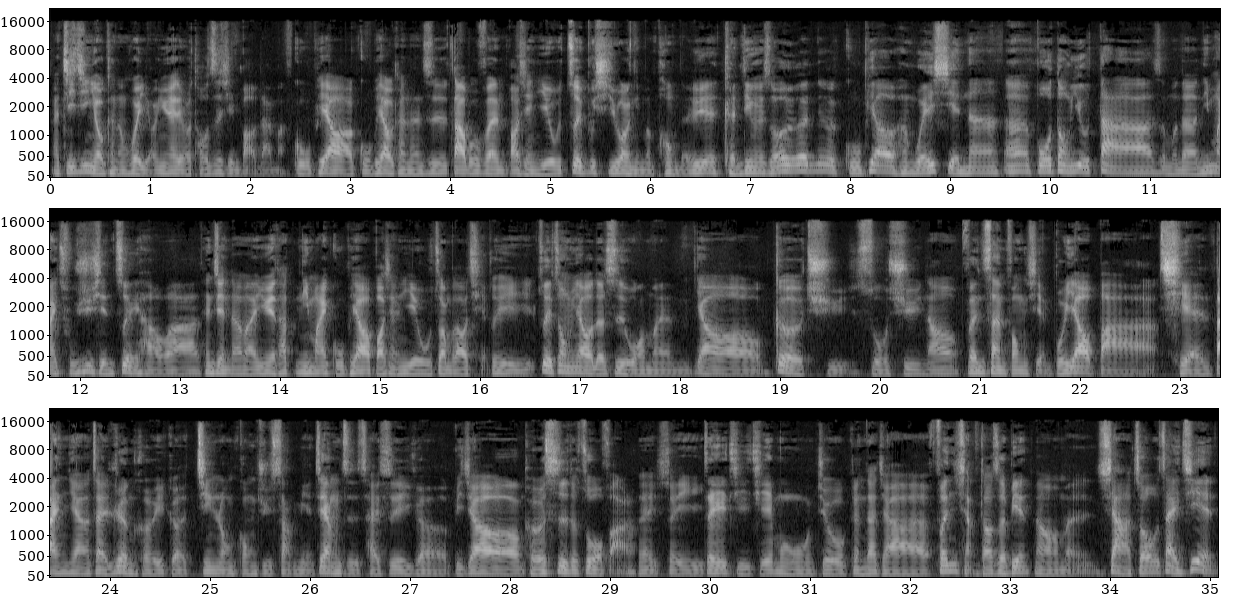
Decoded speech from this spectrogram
啊基金有可能会有，因为有投资型保单嘛。股票啊股票可能是大部分保险业务最不希望你们碰的，因为肯定会说呃那个股票很危险呐，呃波动又大啊什么的，你买储蓄险最好啊。很简单嘛，因为它你买股票保险业务赚不到钱，所以最重要的是我们要各取所需，然后分散风险，不要把钱单压在任何一个金融工具上面，这样子才是一个比较合适的做法。对，所以这一集节目就跟大家分享到这边，那我们我们下周再见。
